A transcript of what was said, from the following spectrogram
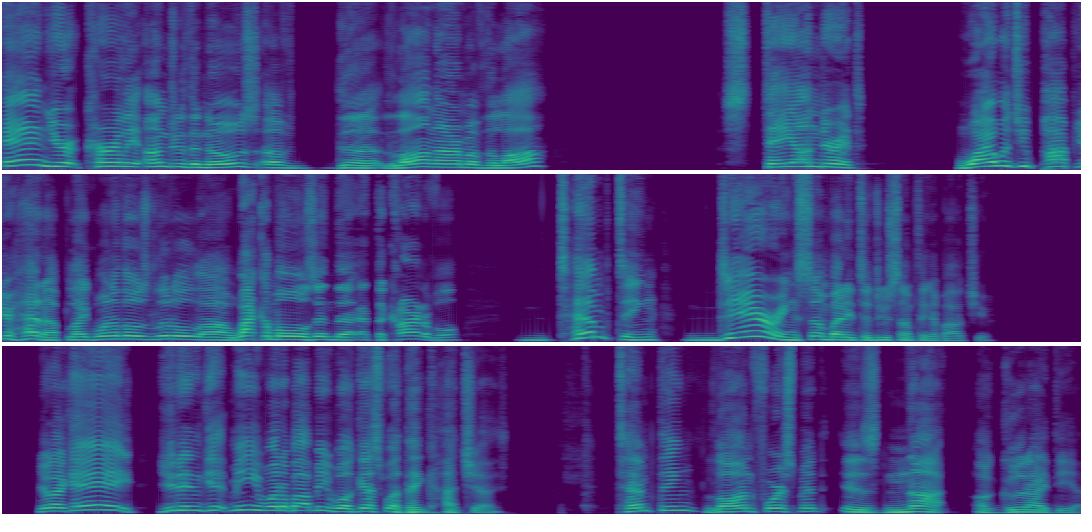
and you're currently under the nose of the long arm of the law, stay under it. Why would you pop your head up like one of those little uh, whack-a-moles in the at the carnival, tempting, daring somebody to do something about you? You're like, hey, you didn't get me. What about me? Well, guess what? They got you. Tempting law enforcement is not a good idea.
